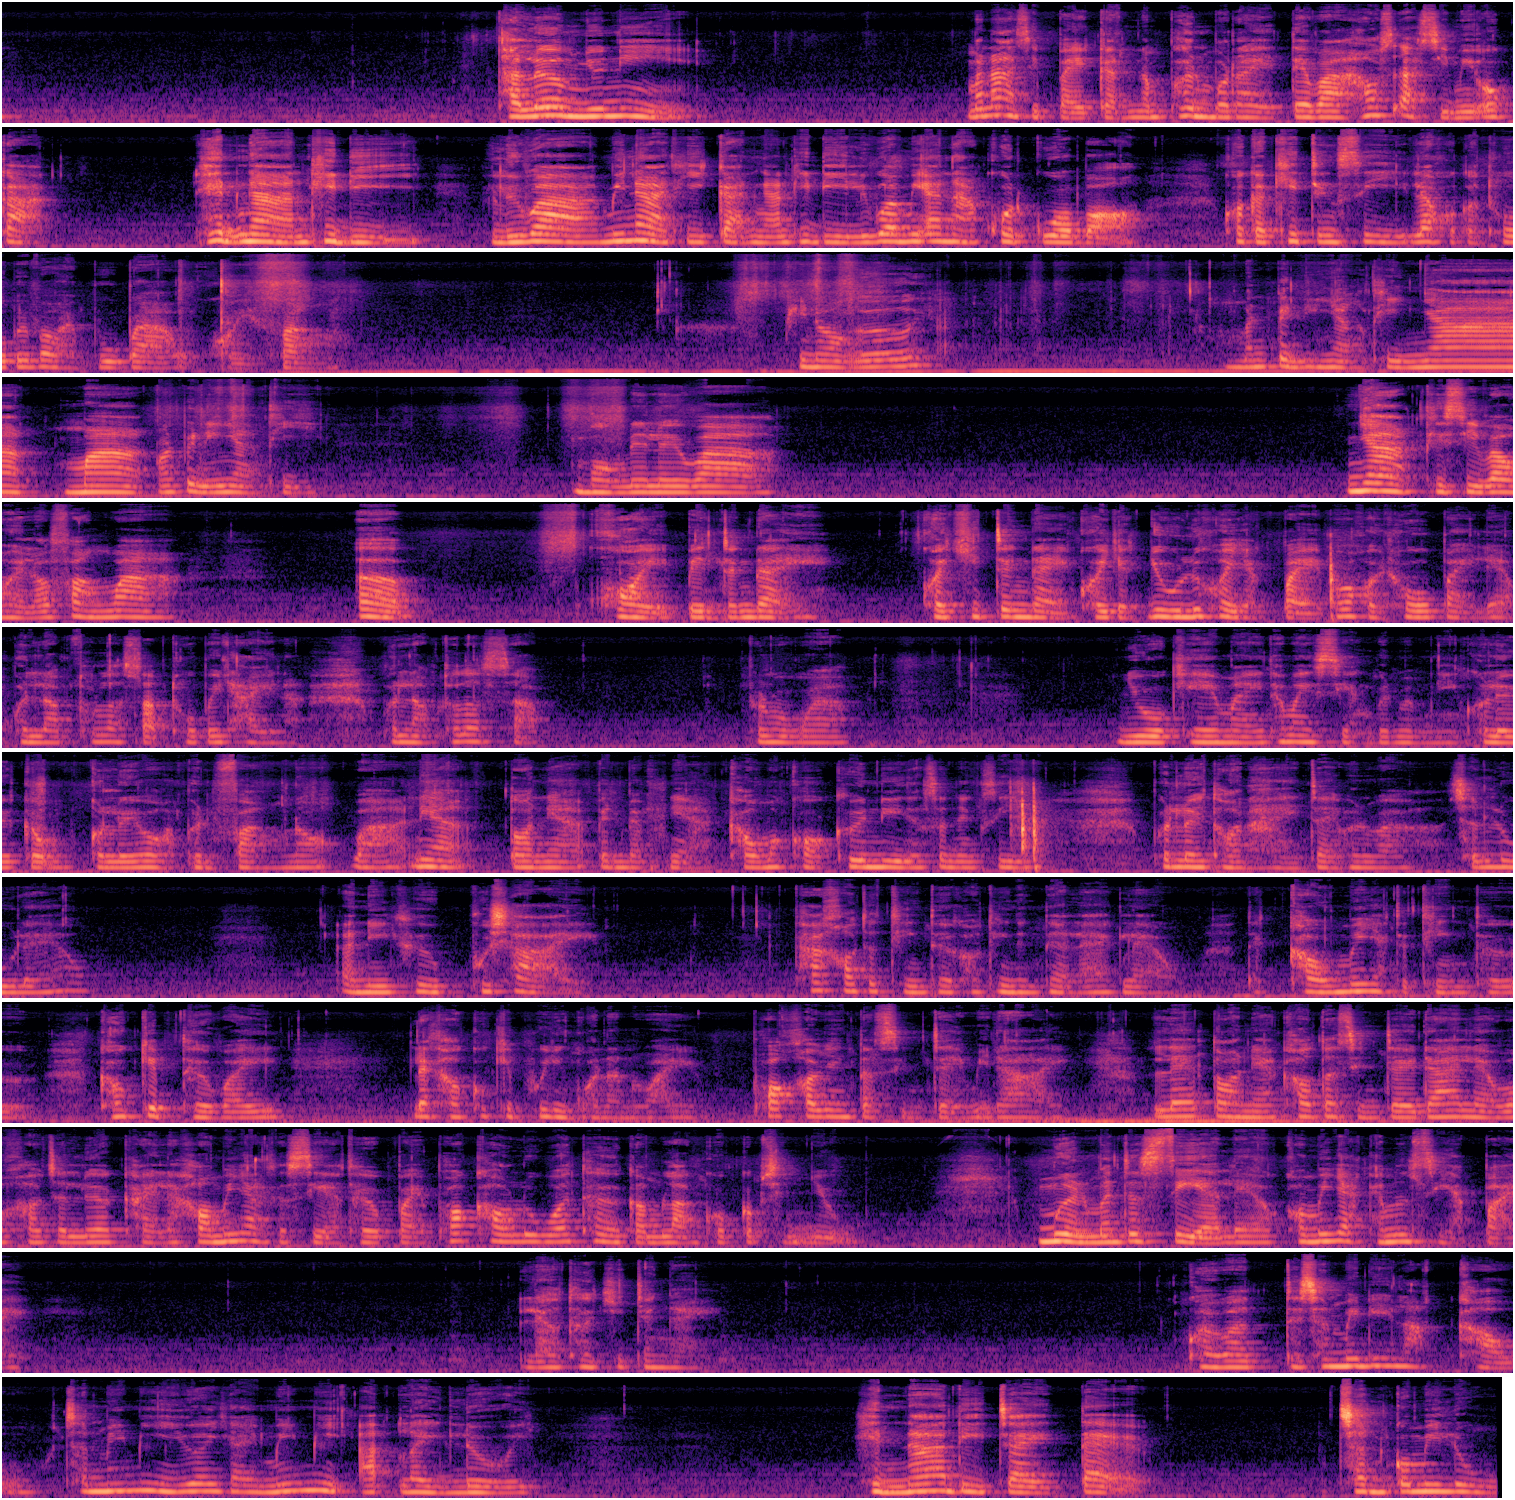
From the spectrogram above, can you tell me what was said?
ถ้าเริ่มยูนี่มันอาจสิไปกันน้ำเพิ่นบ่ได้แต่ว่าเฮาอาจสิมีโอกาสเฮ็ดงานที่ดี หรือว่ามีหน้าที่การงานที่ดี หรือว่ามีอนาคตกลัวบ่ ข้อยก็คิดจังซี่ แล้วข้อยก็โทรไปบอกให้ปูบ่าวข้อยฟัง พี่น้องเอ้ย มันเป็นอีหยังที่ยากมาก มันเป็นอีหยังที่บอกได้เลยว่า ยากที่สิเว้าให้เราฟังว่า เออข่อยเป็นจังใดข่อยคิดจังใดข่อยอยากอยู่หรือข่อยอยากไป เพราะว่าข่อยโทรไปแล้ว เพิ่นรับโทรศัพท์โทรไปไทยนะ เพิ่นรับโทรศัพท์ เพิ่นบอกว่า ยูโอเคไหมทำไมเสียงเป็นแบบนี้ก็เลยก็ก็เลยบอกเพิ่นฟังเนาะว่าเนี่ยตอนเนี้ยเป็นแบบเนี้ยเขามาขอคืนดีจังซั่นจังซีเพิ่นเลยถอนหายใจเพิ่นว่า ฉันรู้แล้ว อันนี้คือผู้ชาย ถ้าเขาจะทิ้งเธอเขาทิ้งตั้งแต่แรกแล้ว แต่เขาไม่อยากจะทิ้งเธอ เขาเก็บเธอไว้ และเขาก็เก็บผู้หญิงคนนั้นไว้ เพราะเขายังตัดสินใจไม่ได้ และตอนเนี้ยเขาตัดสินใจได้แล้วว่าเขาจะเลือกใครและเขาไม่อยากจะเสียเธอไป เพราะเขารู้ว่าเธอกำลังคบกับฉันอยู่ เหมือนมันจะเสียแล้วเขาไม่อยากให้มันเสียไป แล้วเธอคิดยังไงคอยว่าแต่ฉันไม่ได้รักเขา ฉันไม่มีเยื่อใยไม่มีอะไรเลย เห็นหน้าดีใจแต่ฉันก็ไม่รู้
